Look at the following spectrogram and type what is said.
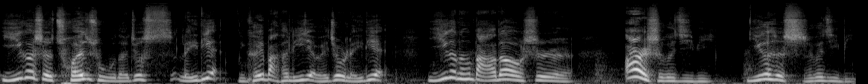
一个是传输的，就是雷电，你可以把它理解为就是雷电，一个能达到是二十个 GB，一个是十个 GB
